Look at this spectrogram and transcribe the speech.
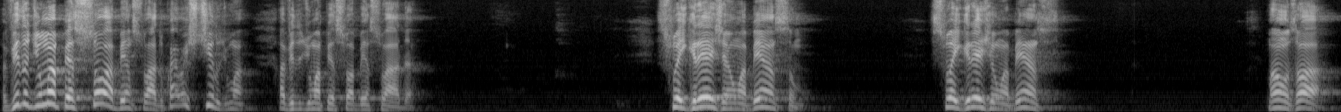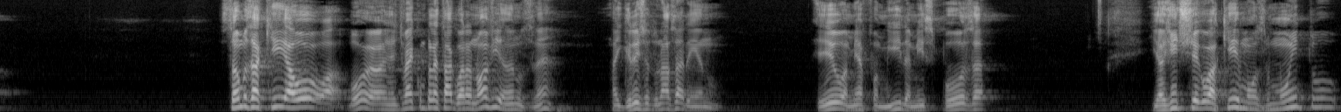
a vida de uma pessoa abençoada? Qual é o estilo de uma a vida de uma pessoa abençoada? Sua igreja é uma bênção? Sua igreja é uma bênção? Irmãos, ó, Estamos aqui, a, a, gente vai completar agora nove anos, né? Na igreja do Nazareno. Eu, a minha família, a minha esposa. E a gente chegou aqui, irmãos, muito,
